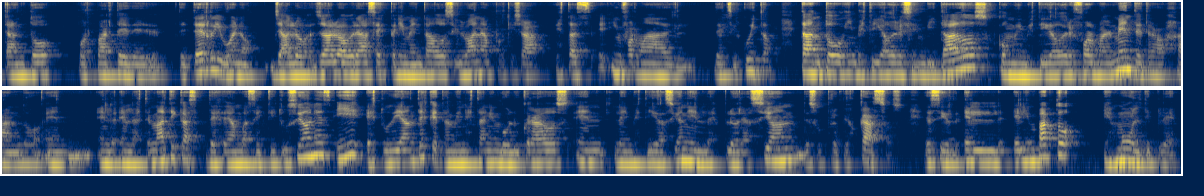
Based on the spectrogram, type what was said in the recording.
tanto por parte de, Terry, bueno, ya lo, ya lo habrás experimentado Silvana porque ya estás informada del, circuito, tanto investigadores invitados como investigadores formalmente trabajando en, las temáticas desde ambas instituciones y estudiantes que también están involucrados en la investigación y en la exploración de sus propios casos. Es decir, el, el impacto es múltiple.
